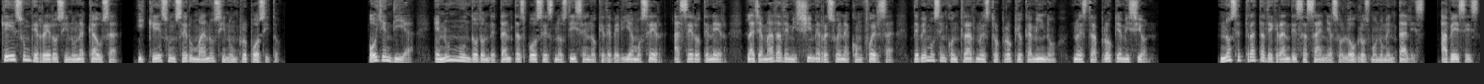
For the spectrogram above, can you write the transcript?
¿Qué es un guerrero sin una causa, y qué es un ser humano sin un propósito? Hoy en día, en un mundo donde tantas voces nos dicen lo que deberíamos ser, hacer o tener, la llamada de Mishime resuena con fuerza, debemos encontrar nuestro propio camino, nuestra propia misión. No se trata de grandes hazañas o logros monumentales, a veces,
